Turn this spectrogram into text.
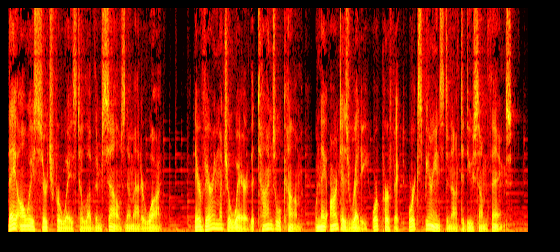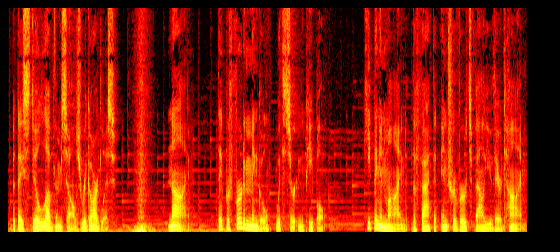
They always search for ways to love themselves no matter what. They're very much aware that times will come when they aren't as ready or perfect or experienced enough to do some things, but they still love themselves regardless. 9. They prefer to mingle with certain people. Keeping in mind the fact that introverts value their time,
